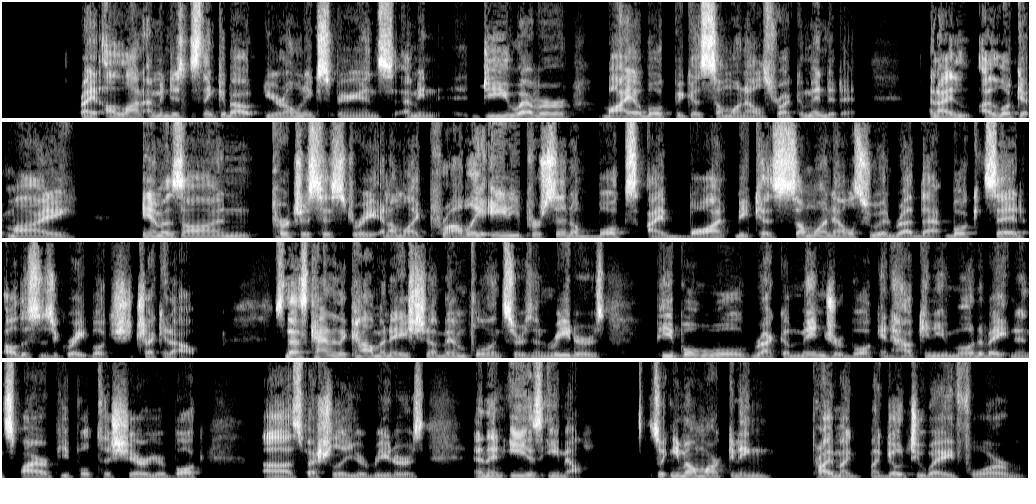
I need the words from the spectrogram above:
Right. A lot. I mean, just think about your own experience. I mean, do you ever buy a book because someone else recommended it? And I, I look at my Amazon purchase history, and I'm like, probably 80% of books I bought because someone else who had read that book said, Oh, this is a great book. You should check it out. So that's kind of the combination of influencers and readers, people who will recommend your book, and how can you motivate and inspire people to share your book, uh, especially your readers. And then E is email. So email marketing, probably my, my go to way for,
